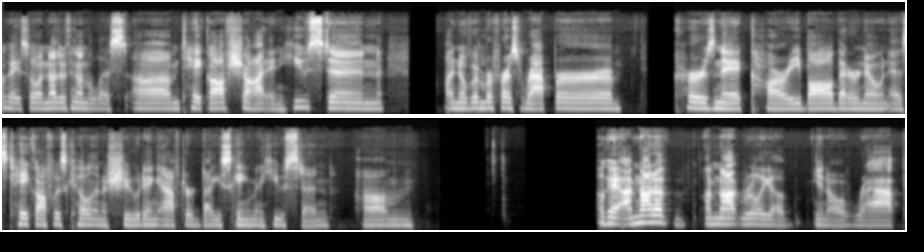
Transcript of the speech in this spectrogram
okay so another thing on the list um takeoff shot in houston on november 1st rapper Kirshnik Ball, better known as Takeoff, was killed in a shooting after dice game in Houston. Um, Okay, I'm not a I'm not really a, you know, rap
